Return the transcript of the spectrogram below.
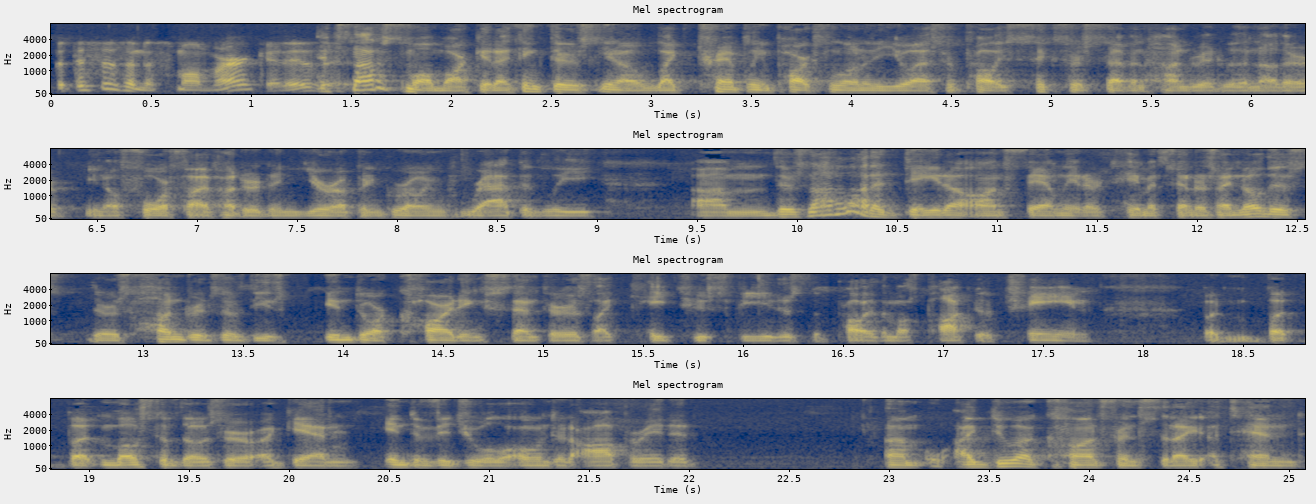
but this isn't a small market, is it's it? It's not a small market. I think there's you know like trampoline parks alone in the U.S. are probably six or seven hundred, with another you know four or five hundred in Europe and growing rapidly. Um, there's not a lot of data on family entertainment centers. I know there's there's hundreds of these indoor karting centers, like K2 Speed is the, probably the most popular chain, but but but most of those are again individual owned and operated. Um, I do a conference that I attend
